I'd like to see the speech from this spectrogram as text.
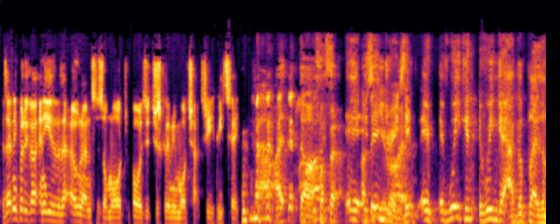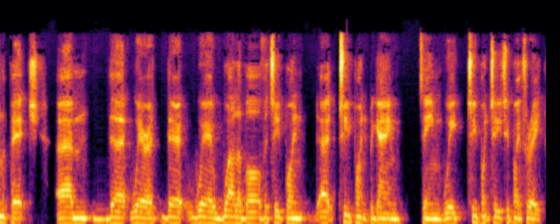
Has anybody got any of their own answers, or more, or is it just going to be more Chat GPT? No, I, no, I, I, it's think you're injuries. right. If, if, if we can if we can get our good players on the pitch, um, that we're they're, we're well above a two point uh, two point per game team. We 2.2, 2.3,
